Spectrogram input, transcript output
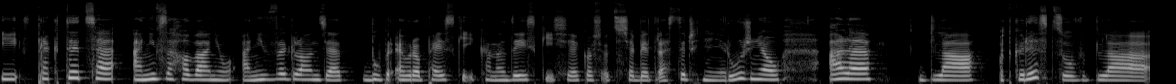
I w praktyce, ani w zachowaniu, ani w wyglądzie bóbr europejski i kanadyjski się jakoś od siebie drastycznie nie różnią, ale dla odkrywców, dla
